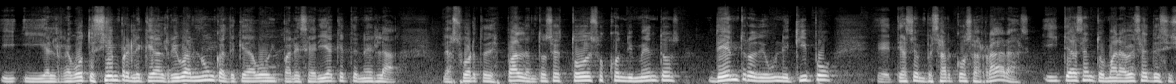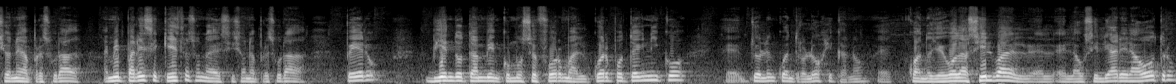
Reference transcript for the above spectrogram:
y, el rebote siempre le queda al rival, nunca te queda a vos y parecería que tenés la, la suerte de espalda. Entonces todos esos condimentos dentro de un equipo eh, te hacen empezar cosas raras y te hacen tomar a veces decisiones apresuradas. A mí me parece que esta es una decisión apresurada, pero viendo también cómo se forma el cuerpo técnico, eh, yo le encuentro lógica. ¿no? Eh, cuando llegó Da Silva, el, el- auxiliar era otro,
